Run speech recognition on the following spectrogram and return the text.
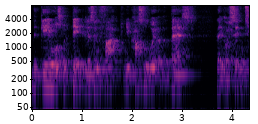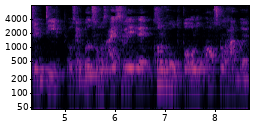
the game was ridiculous, in fact. Newcastle weren't at the best. They were sitting too deep. It was like Wilson was isolated, couldn't hold the ball up. Arsenal had were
